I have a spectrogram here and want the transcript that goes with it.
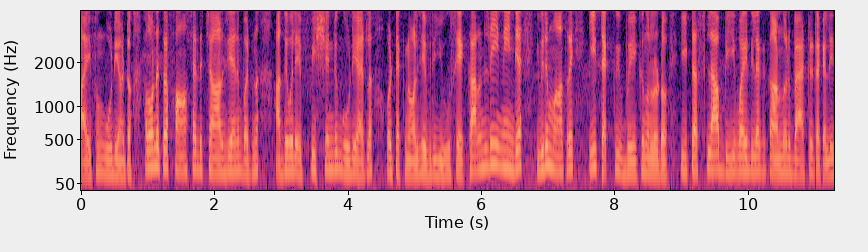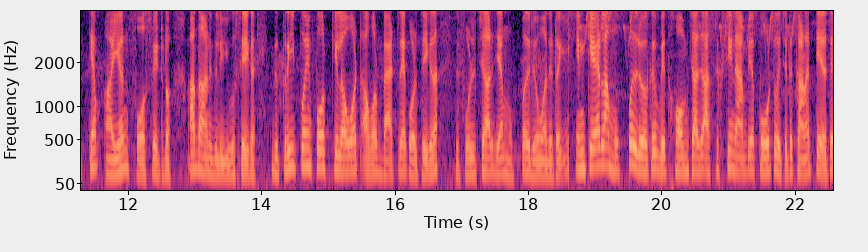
ലൈഫും കൂടിയാണ് കേട്ടോ അതുകൊണ്ട് ഇത്ര ഫാസ്റ്റായിട്ട് ചാർജ് ചെയ്യാനും പറ്റുന്ന അതേപോലെ എഫിഷ്യന്റും കൂടിയായിട്ടുള്ള ഒരു ടെക്നോളജി ഇവർ യൂസ് ചെയ്യുക കറന്റ് ഇൻ ഇന്ത്യ ഇവർ മാത്രമേ ഈ ടെക് ഉപയോഗിക്കുന്നുള്ളൂ കേട്ടോ ഈ ടെസ്ല ബി വൈ ഡിയിലൊക്കെ കാണുന്ന ഒരു battery tech lithium iron phosphate കേട്ടോ അതാണ് ഇതിൽ യൂസ് ചെയ്യുക. ഇത് three point four kilowatt hour ബാറ്ററിയാണ് കൊടുത്തിരിക്കുന്നത്. ഇത് ഫുൾ ചാർജ് ചെയ്യാൻ മുപ്പത് രൂപ മതി കേട്ടോ ഇൻ കേരള മുപ്പത് രൂപക്ക് with home charge sixteen ampere port വെച്ചിട്ട് കണക്ട് ചെയ്തിട്ട്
